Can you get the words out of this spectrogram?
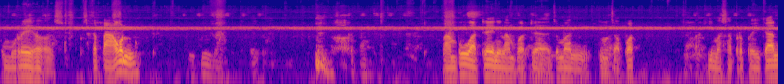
umure yo tahun. Lampu ada ini lampu ada, cuman dicopot lagi masa perbaikan.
